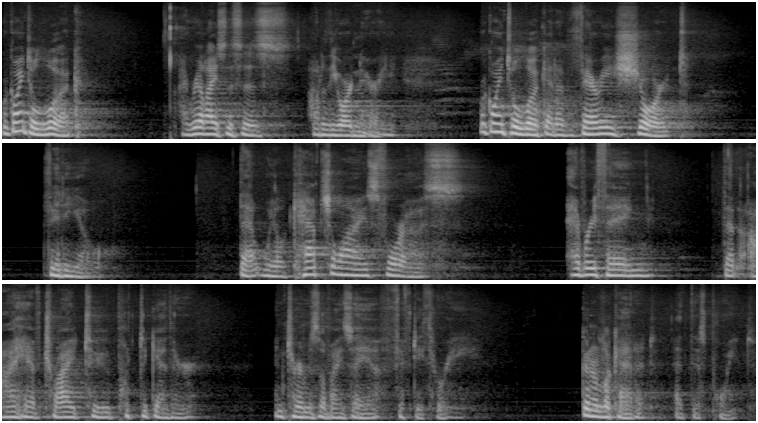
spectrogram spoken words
We're going to look, I realize this is out of the ordinary. We're going to look at a very short video that will capsulize for us everything that I have tried to put together in terms of Isaiah 53. I'm going to look at it at this point.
